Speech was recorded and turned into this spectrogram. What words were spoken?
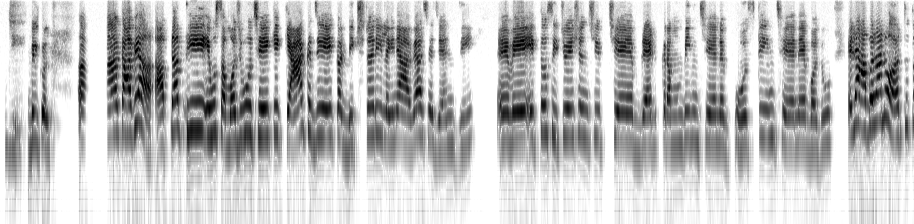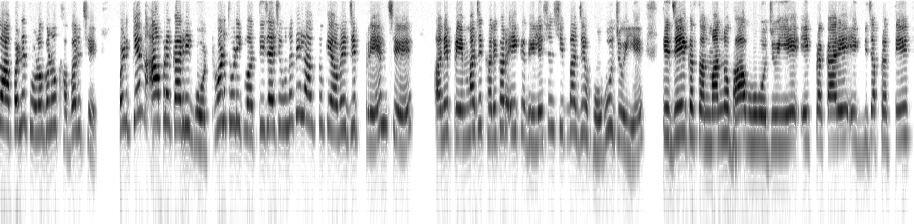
જી. બિલકુલ. કાવ્યા આપનાથી એવું સમજવું છે કે ક્યાંક જે એક ડિક્શનરી લઈને આવ્યા છે જેન ઝી હવે એક તો સિચ્યુએશનશીપ છે બ્રેડ ક્રમ્બિંગ છે અને ઘોસ્ટિંગ છે ને બધું. એટલે આ બધાનો અર્થ તો આપણને થોડો ઘણો ખબર છે. પણ કેમ આ પ્રકારની ગોઠવણ થોડીક વધતી જાય છે? એવું નથી લાગતું કે હવે જે પ્રેમ છે અને પ્રેમમાં જે ખરેખર એક રિલેશનશિપમાં જે હોવું જોઈએ, કે જે એક સન્માનનો ભાવ હોવો જોઈએ, એક પ્રકારે એકબીજા પ્રત્યે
